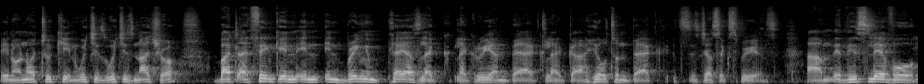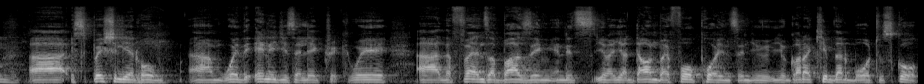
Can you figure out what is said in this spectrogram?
you know, not too keen, which is which is natural. But I think in, in, in bringing players like like Rian back, like uh, Hilton back, it's, it's just experience. Um, at this level, mm. uh, especially at home, um, where the energy is electric, where uh, the fans are buzzing, and it's you know you're down by four points, and you you gotta keep that ball to score.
